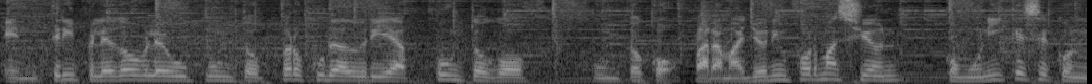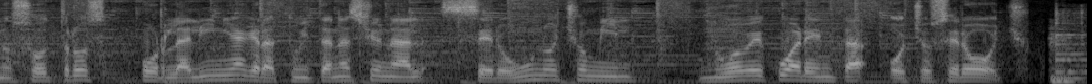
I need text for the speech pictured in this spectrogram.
en www.procuraduría.gov.co. Para mayor información, comuníquese con nosotros por la línea gratuita nacional 018 940 808.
